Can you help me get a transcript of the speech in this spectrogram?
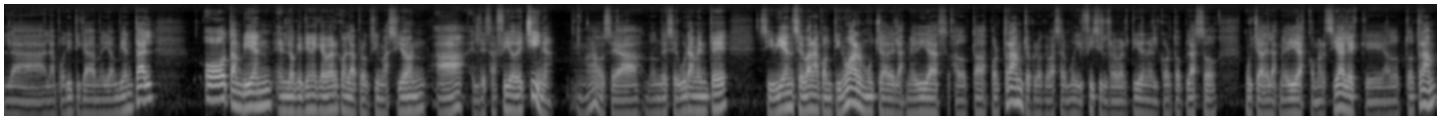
la, política medioambiental, o también en lo que tiene que ver con la aproximación a el desafío de China, o sea, donde seguramente si bien se van a continuar muchas de las medidas adoptadas por Trump, yo creo que va a ser muy difícil revertir en el corto plazo muchas de las medidas comerciales que adoptó Trump,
